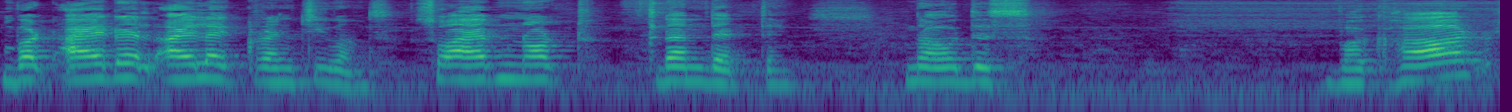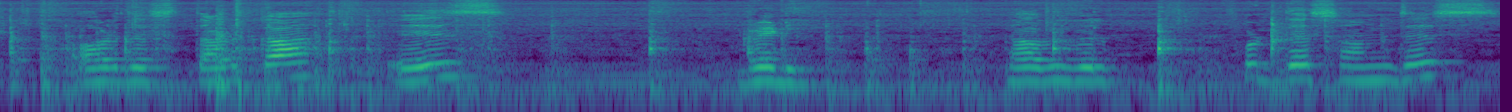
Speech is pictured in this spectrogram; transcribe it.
but I, I like crunchy ones so I have not done that thing. Now this bhagar or this tadka is ready. Now we will put this on this.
